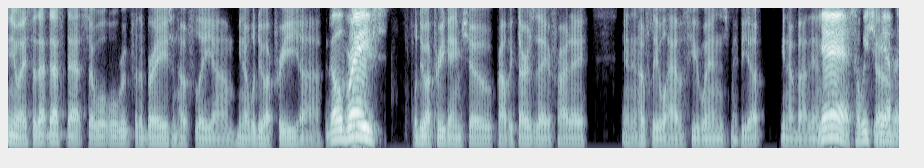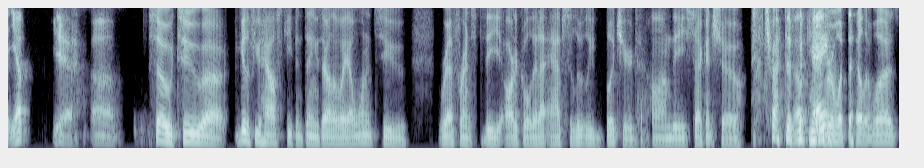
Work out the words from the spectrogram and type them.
anyway, so that that's that. So we'll we'll root for the Braves and hopefully um, you know, we'll do our pre uh Go Braves. We'll do our pregame show probably Thursday or Friday, and then hopefully we'll have a few wins maybe up, you know, by then. Yeah. So we should be able to. Yep. Yeah. Um, so to uh, get a few housekeeping things out of the way, I wanted to reference the article that I absolutely butchered on the second show, trying to Okay. remember what the hell it was.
